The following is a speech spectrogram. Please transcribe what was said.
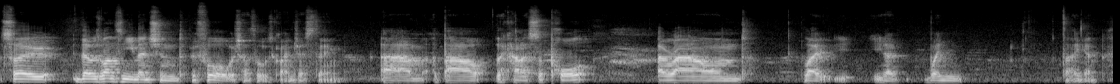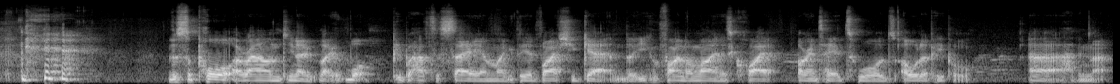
So there was one thing you mentioned before, which I thought was quite interesting, um, about the kind of support around, like you know, when that again, the support around you know like what people have to say and like the advice you get and that you can find online is quite orientated towards older people uh, having that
